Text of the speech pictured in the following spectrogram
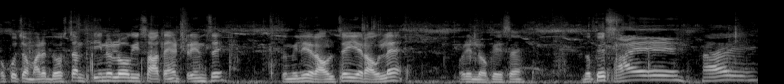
और कुछ हमारे दोस्त हम तीनों लोग इस आते हैं ट्रेन से। तो मिलिए राहुल से। ये राहुल है और ये लोकेश है। लोकेश? हाय हाय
